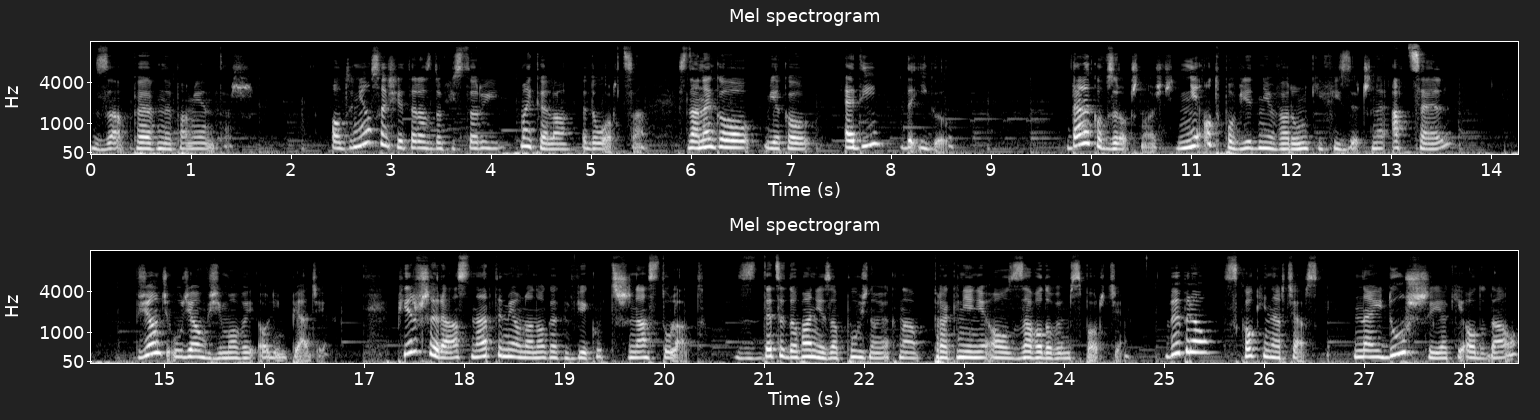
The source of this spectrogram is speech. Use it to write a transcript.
zapewne pamiętasz. Odniosę się teraz do historii Michaela Edwardsa, znanego jako Eddie the Eagle. Dalekowzroczność, nieodpowiednie warunki fizyczne, a cel wziąć udział w zimowej olimpiadzie. Pierwszy raz narty miał na nogach w wieku 13 lat. Zdecydowanie za późno jak na pragnienie o zawodowym sporcie. Wybrał skoki narciarskie. Najdłuższy, jaki oddał,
